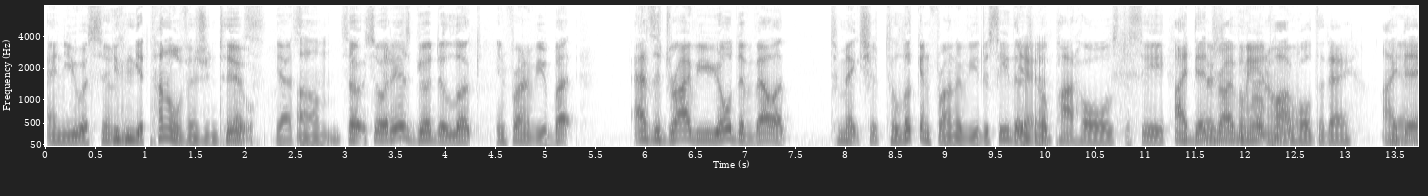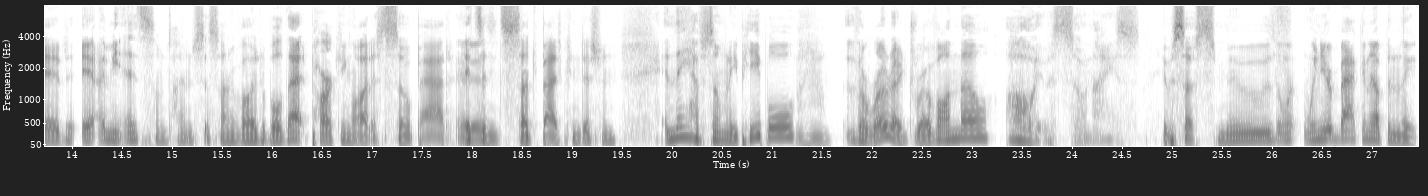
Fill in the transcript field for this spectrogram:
and you assume you can get tunnel vision too. Yes, yes. Um, so so it is good to look in front of you, but as a driver, you'll develop to make sure to look in front of you to see there's Yeah. no potholes to see. I did drive over a pothole today. I Yeah. did. It, I mean, it's sometimes just unavoidable. That parking lot is so bad. It it's is. in such bad condition, and they have so many people. Mm-hmm. The road I drove on, though, oh, it was so nice. It was so smooth. So when, when you're backing up in the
